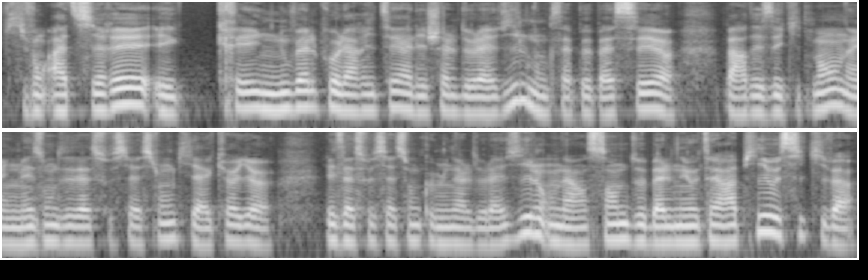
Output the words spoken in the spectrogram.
qui vont attirer et créer une nouvelle polarité à l'échelle de la ville. Donc ça peut passer euh, par des équipements. On a une maison des associations qui accueille euh, les associations communales de la ville. On a un centre de balnéothérapie aussi qui va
